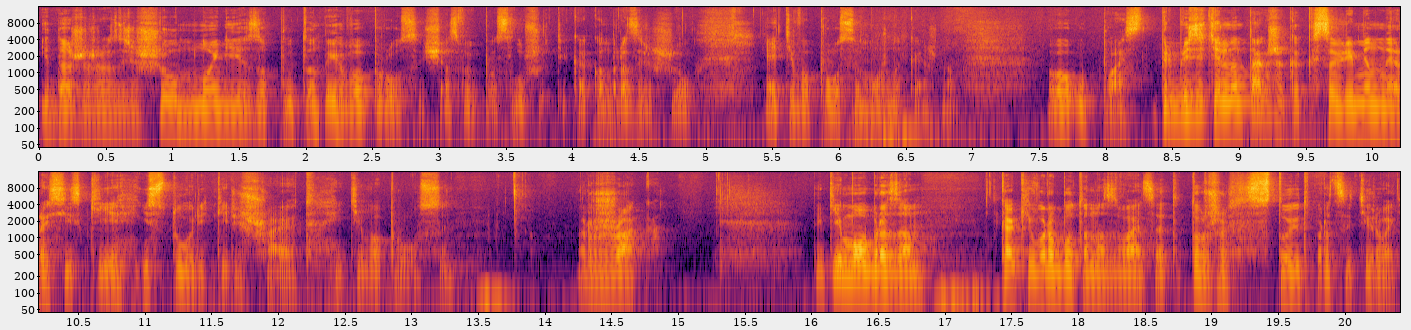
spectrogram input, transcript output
и даже разрешил многие запутанные вопросы. Сейчас вы послушайте, как он разрешил эти вопросы, можно, конечно, э, упасть. Приблизительно так же, как современные российские историки решают эти вопросы. Ржака. Таким образом, как его работа называется, это тоже стоит процитировать.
